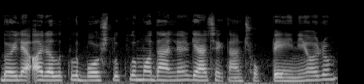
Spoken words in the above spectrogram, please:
Böyle aralıklı boşluklu modelleri gerçekten çok beğeniyorum.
